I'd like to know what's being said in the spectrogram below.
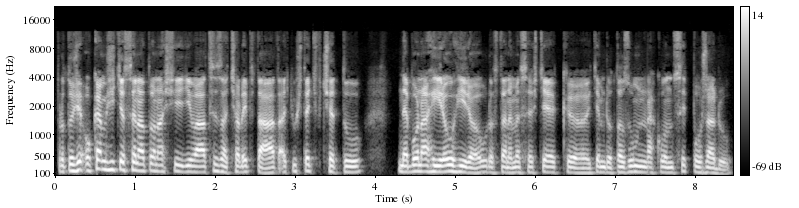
protože okamžitě se na to naši diváci začali ptát, ať už teď v chatu, nebo na Hero Hero, dostaneme se ještě k těm dotazům na konci pořadu.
